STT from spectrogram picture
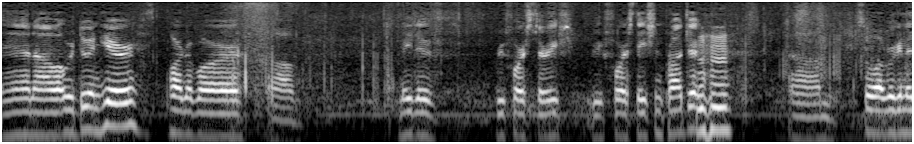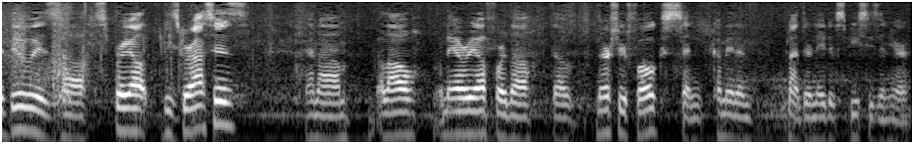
and uh, what we're doing here is part of our um, native reforestation, reforestation project. Mm-hmm. Um, so what we're going to do is uh, spray out these grasses and um, allow an area for the, the nursery folks and come in and plant their native species in here.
